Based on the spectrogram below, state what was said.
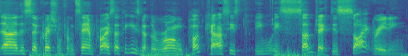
Uh, this is a question from Sam Price. I think he's got the wrong podcast. He's, he, his subject is sight reading.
